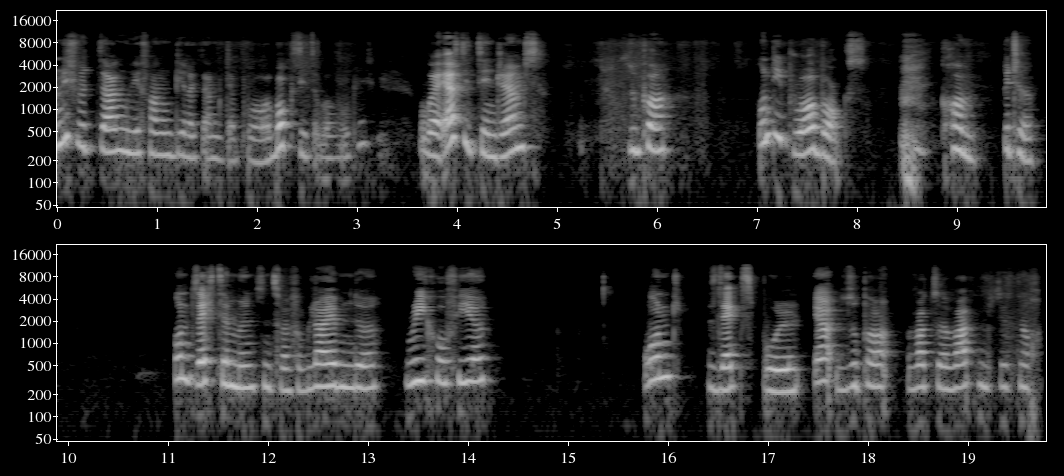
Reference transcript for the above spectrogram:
Und ich würde sagen, wir fangen direkt an mit der Brawler Box jetzt aber wirklich. Wobei erst die 10 Gems. Super. Und die Brawlbox. Komm, bitte. Und 16 Münzen, 2 verbleibende. Rico 4. Und 6 Bull. Ja, super. Was zu erwarten jetzt noch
